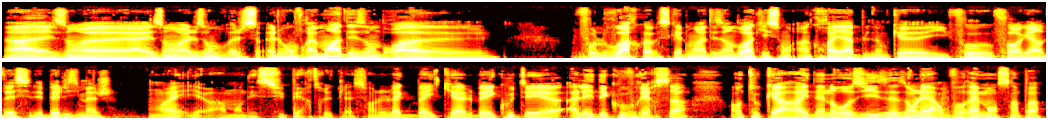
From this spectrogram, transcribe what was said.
Ah, elles, ont, elles, ont, elles, vont vraiment à des endroits. Faut le voir, quoi, parce qu'elles vont à des endroits qui sont incroyables. Donc, euh, il faut, faut regarder. C'est des belles images. Ouais, il y a vraiment des super trucs là sur le lac Baïkal. Bah écoutez, euh, allez découvrir ça. En tout cas, Ride and Roses, elles ont l'air vraiment sympas.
